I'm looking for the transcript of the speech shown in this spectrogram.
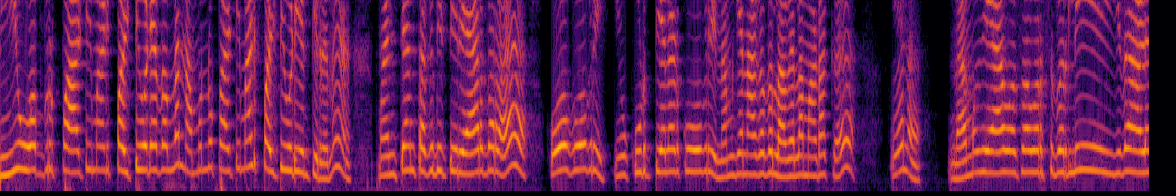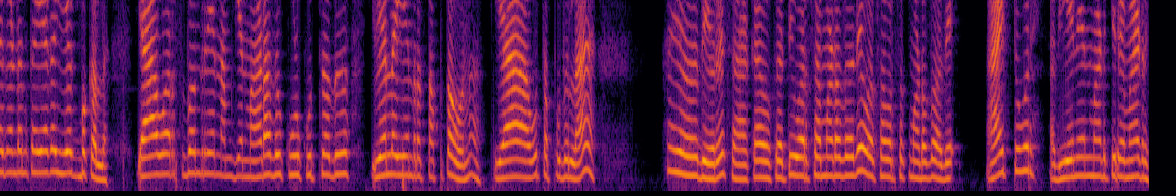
ನೀವು ಒಬ್ರು ಪಾರ್ಟಿ ಮಾಡಿ ಪಲ್ಟಿ ಹೊಡೆಯೋದಲ್ಲ ನಮ್ಮನ್ನು ಪಾರ್ಟಿ ಮಾಡಿ ಪಲ್ಟಿ ಹೊಡಿ ಅಂತೀರನ? ಮಂತ್ಯಾನ್ ತೆಗೆದಿಟ್ಟಿರಿ ಯಾರ್ದಾರ? ಹೋಗ್ ಹೋಗ್ರಿ ನೀವು ಕುಡ್ದು ತೇಲಾಡ್ಕೊ ಹೋಗ್ರಿ ನಮ್ಗೇನ್ ಆಗೋದಿಲ್ಲ ಅವೆಲ್ಲ ಮಾಡಕ ಏನ? ನಮಗೆ ಯಾವ ಹೊಸ ವರ್ಷ ಬರ್ಲಿ ಇದ ಹಳೆ ನಮ್ಗೆ ನಮ್ಗೇನ್ ಮಾಡೋದು ಕೂಳ್ ಕುಚ್ಚೋದು ಇವೆಲ್ಲ ಏನರ ತಪ್ಪತಾವನ ಯಾವ ತಪ್ಪುದಿಲ್ಲ. ಅಯ್ಯೋ ದೇವ್ರೆ ಸಾಕಾವಕತಿ ವರ್ಷ ಮಾಡೋದು ಅದೇ ಹೊಸ ವರ್ಷಕ್ಕೆ ಮಾಡೋದು ಅದೇ. ಆಯ್ತು ತಗೋರಿ ಅದು ಏನೇನು ಮಾಡ್ತೀರಾ ಮಾಡ್ರಿ.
